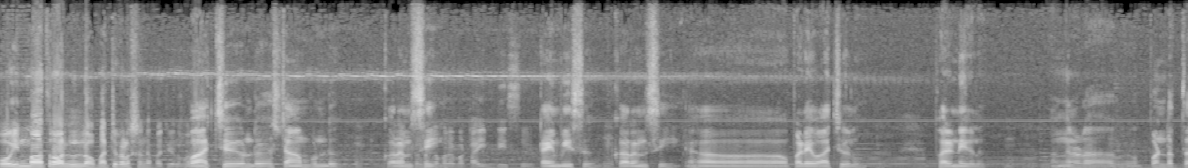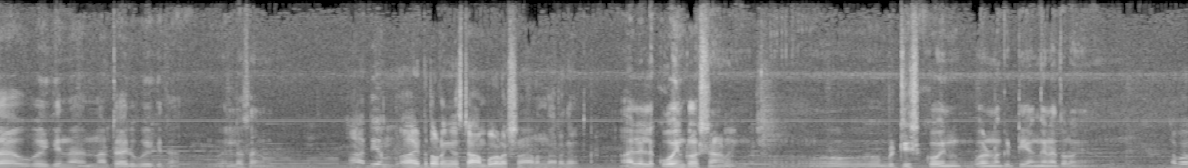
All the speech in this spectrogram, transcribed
കോയിൻ മാത്രമല്ലല്ലോ മറ്റു കളക്ഷനെ പറ്റി വാച്ച് ഉണ്ട് സ്റ്റാമ്പ് ഉണ്ട് സ്റ്റാമ്പുണ്ട് കറൻസി ടൈം പീസ് ടൈം പീസ് കറൻസി പഴയ വാച്ചുകൾ ഭരണികൾ. അങ്ങനെയുള്ള പണ്ടത്തെ ഉപയോഗിക്കുന്ന നാട്ടുകാർ ഉപയോഗിക്കുന്ന എല്ലാ സാധനവും ആദ്യം ആയിട്ട് തുടങ്ങിയ സ്റ്റാമ്പ് കളക്ഷൻ ആണെന്ന് പറഞ്ഞു അല്ലല്ല കോയിൻ കളക്ഷനാണ് ബ്രിട്ടീഷ് കോയിൻ ഒരെണ്ണം കിട്ടി അങ്ങനെ തുടങ്ങിയത്. അപ്പോൾ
